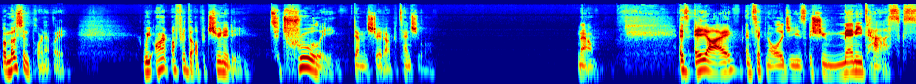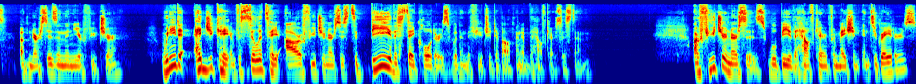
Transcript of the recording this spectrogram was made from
But most importantly, we aren't offered the opportunity to truly demonstrate our potential. Now, as AI and technologies assume many tasks of nurses in the near future, we need to educate and facilitate our future nurses to be the stakeholders within the future development of the healthcare system. Our future nurses will be the healthcare information integrators,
